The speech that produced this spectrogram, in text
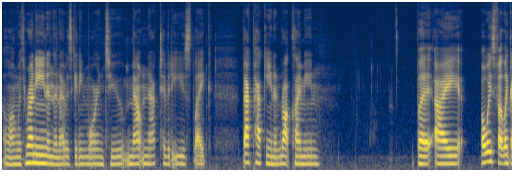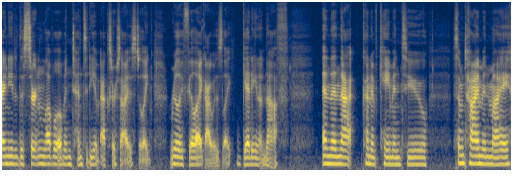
along with running. And then I was getting more into mountain activities like backpacking and rock climbing. But I always felt like I needed this certain level of intensity of exercise to like really feel like I was like getting enough. And then that kind of came into some time in my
